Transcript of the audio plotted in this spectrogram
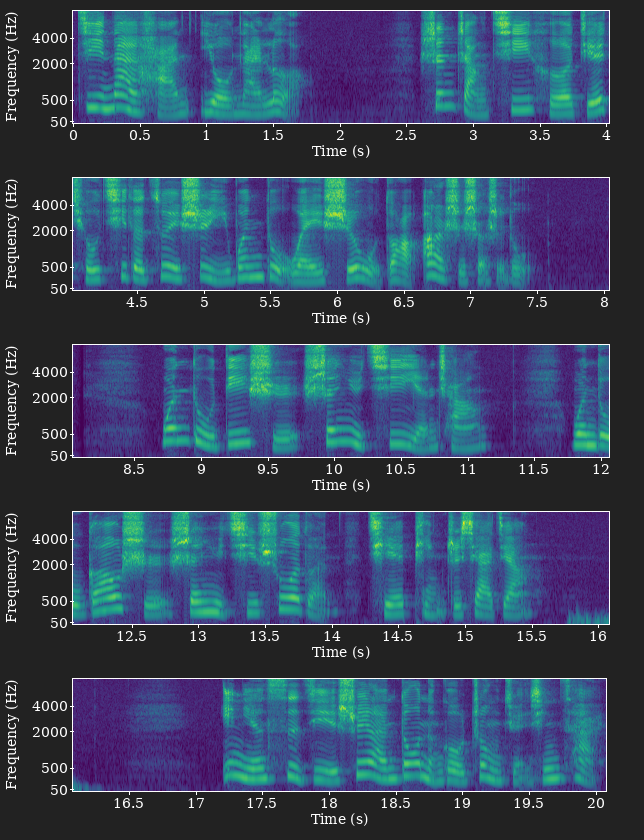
既耐寒又耐热。生长期和结球期的最适宜温度为十五到二十摄氏度。温度低时，生育期延长；温度高时，生育期缩短且品质下降。一年四季虽然都能够种卷心菜，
